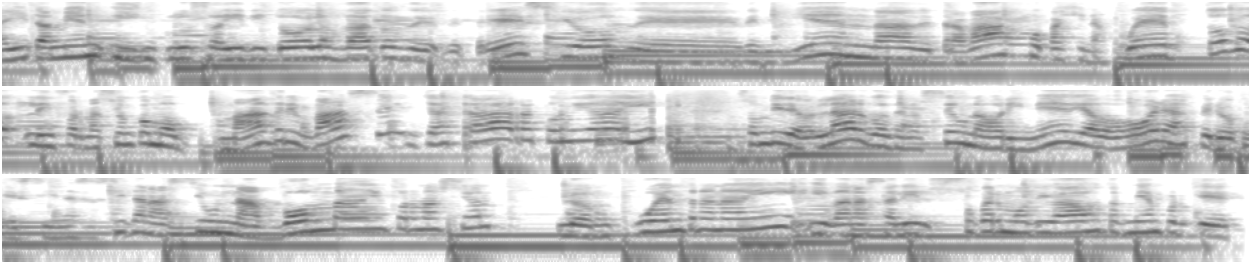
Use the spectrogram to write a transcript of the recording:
ahí también, incluso ahí di todos los datos de, precios, de, vivienda, de trabajo, páginas web, toda la información como madre base ya está respondida ahí. Son videos largos de, no sé, una hora y media, dos horas, pero que si necesitan así una bomba de información, lo encuentran ahí y van a salir súper motivados también porque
